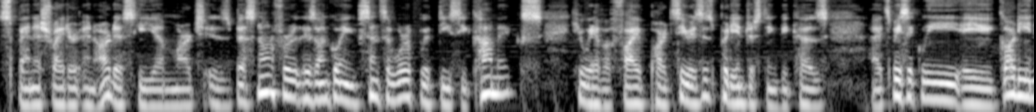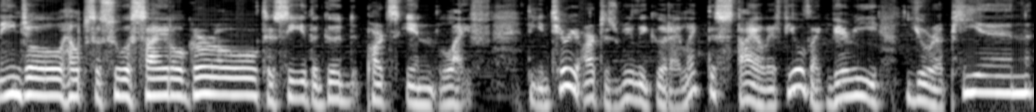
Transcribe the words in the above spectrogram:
Spanish writer and artist. Guillem March is best known for his ongoing extensive work with DC Comics. Here we have a five-part series. This is pretty interesting because uh, it's basically a guardian angel helps a suicidal girl to see the good parts in life. The interior art is really good. I like this style. It feels like very European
